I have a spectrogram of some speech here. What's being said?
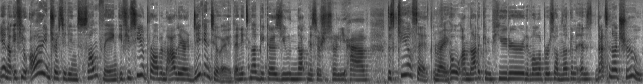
you know, if you are interested in something, if you see a problem out there, dig into it. And it's not because you not necessarily have the skill set. Right. oh, I'm not a computer developer, so I'm not going to. And that's not true.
